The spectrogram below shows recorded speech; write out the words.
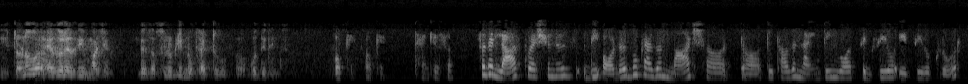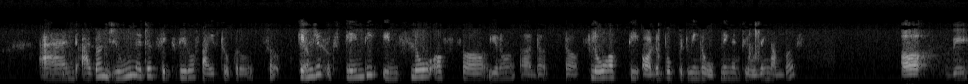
the turnover as well as the margin. There's absolutely no threat to uh, both the things. Okay, okay. Thank you, sir. So the last question is, the order book as on March uh, uh, 2019 was 6080 crore and as on June it is 6052 crores. So can Yeah. you just explain the inflow of, uh, you know, uh, the, the flow of the order book between the opening and closing numbers? Uh, the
